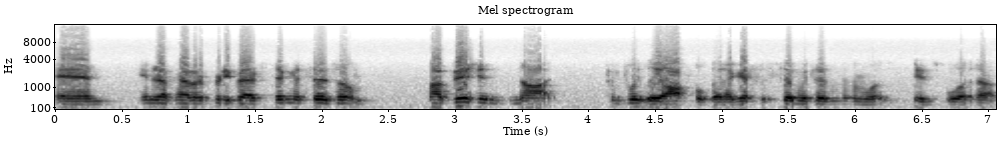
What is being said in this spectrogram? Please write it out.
And ended up having a pretty bad stigmatism. My vision's not completely awful, but I guess the was, is what uh,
